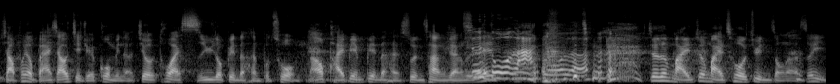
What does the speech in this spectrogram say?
小朋友本来想要解决过敏的，就后来食欲都变得很不错，然后排便变得很顺畅，这样子。吃哎多拉多了。就是买就买错菌种了，所以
